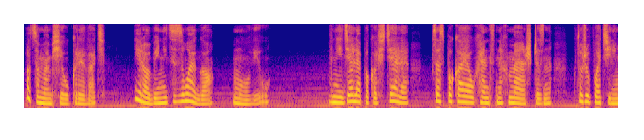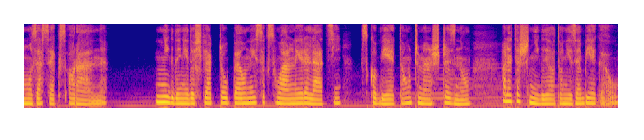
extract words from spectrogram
Po co mam się ukrywać? Nie robię nic złego, mówił. W niedzielę po kościele zaspokajał chętnych mężczyzn, którzy płacili mu za seks oralny. Nigdy nie doświadczył pełnej seksualnej relacji z kobietą czy mężczyzną, ale też nigdy o to nie zabiegał.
